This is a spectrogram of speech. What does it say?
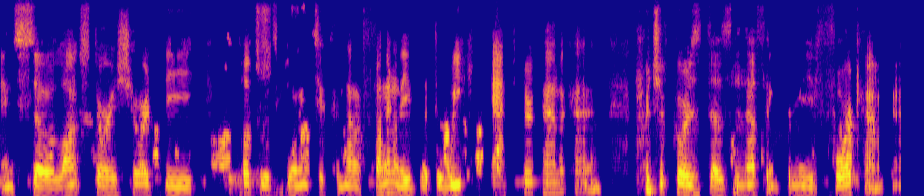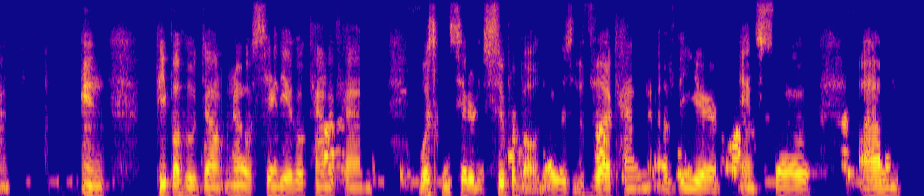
And so, long story short, the book was going to come out finally, but the week after Comic Con, which of course does nothing for me for Comic Con. And people who don't know, San Diego Comic Con was considered a Super Bowl. That was the con of the year. And so um,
